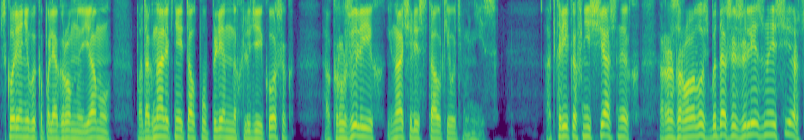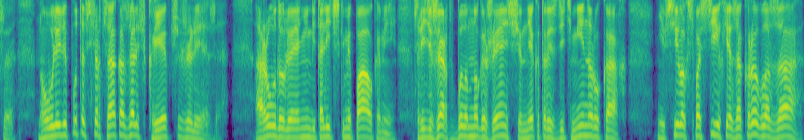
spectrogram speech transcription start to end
Вскоре они выкопали огромную яму, подогнали к ней толпу пленных людей-кошек, окружили их и начали сталкивать вниз. От криков несчастных разорвалось бы даже железное сердце, но у лилипутов сердца оказались крепче железа. Орудовали они металлическими палками. Среди жертв было много женщин, некоторые с детьми на руках. Не в силах спасти их, я закрыл глаза,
